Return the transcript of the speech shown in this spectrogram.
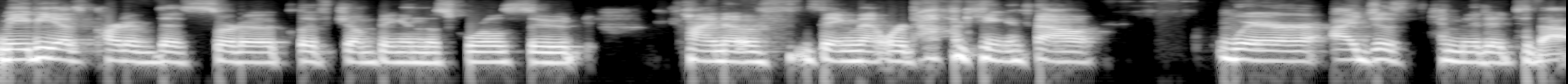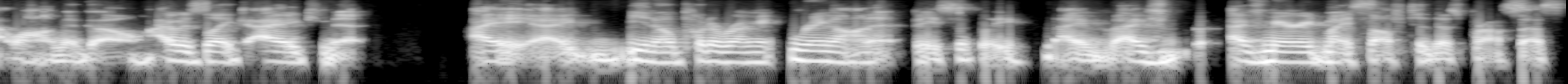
Maybe as part of this sort of cliff jumping in the squirrel suit kind of thing that we're talking about, where I just committed to that long ago. I was like, I commit. I, I you know, put a ring, ring on it. Basically, I've I've I've married myself to this process,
